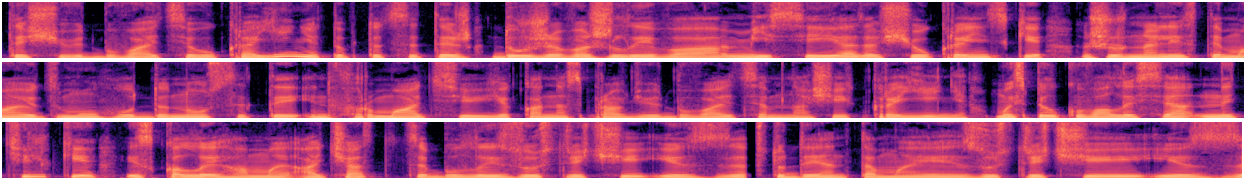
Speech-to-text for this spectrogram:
те, що відбувається в Україні, тобто це теж дуже важлива місія, що українські журналісти мають змогу доносити інформацію, яка насправді відбувається в нашій країні. Ми спілкувалися не тільки із колегами, а часто це були зустрічі із студентами, зустрічі із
